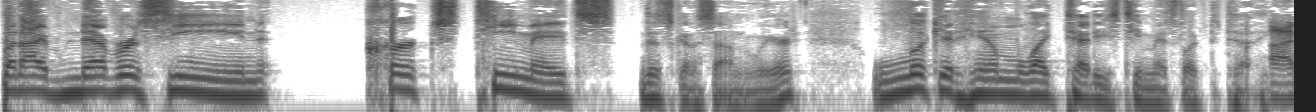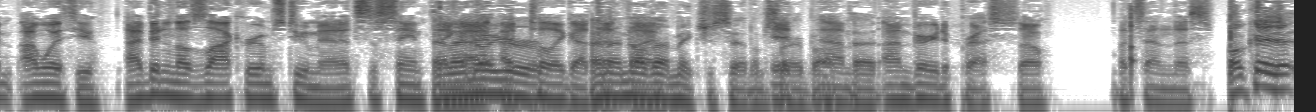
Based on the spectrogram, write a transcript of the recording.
but I've never seen Kirk's teammates. This is going to sound weird. Look at him like Teddy's teammates looked at Teddy. I'm, I'm with you. I've been in those locker rooms too, man. It's the same thing. And I know you're- totally got and that. I know vibe. that makes you sad. I'm sorry about I'm, that. I'm very depressed. So let's end this. Okay,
